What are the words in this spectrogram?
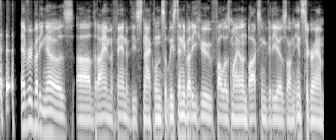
everybody knows uh, that I am a fan of these snacklins. At least anybody who follows my unboxing videos on Instagram.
